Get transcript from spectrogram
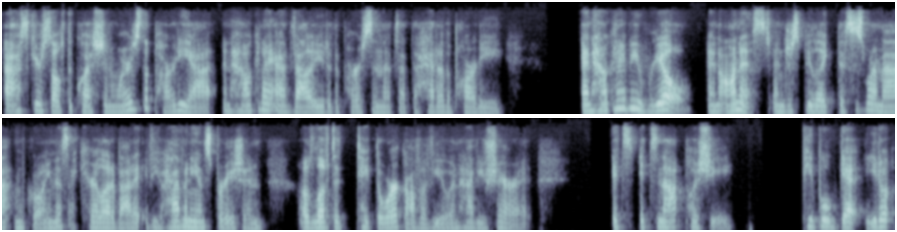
ask yourself the question where's the party at? And how can i add value to the person that's at the head of the party and how can I be real and honest and just be like, this is where I'm at. I'm growing this. I care a lot about it. If you have any inspiration, I would love to take the work off of you and have you share it. It's it's not pushy. People get you don't.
